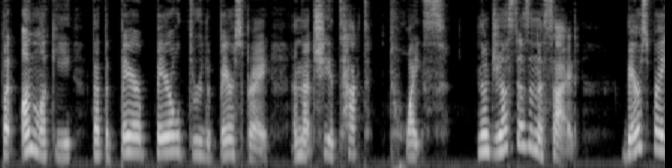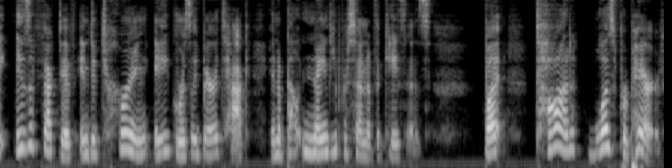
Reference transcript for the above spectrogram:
but unlucky that the bear barreled through the bear spray and that she attacked twice. Now, just as an aside, bear spray is effective in deterring a grizzly bear attack in about 90% of the cases. But Todd was prepared.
